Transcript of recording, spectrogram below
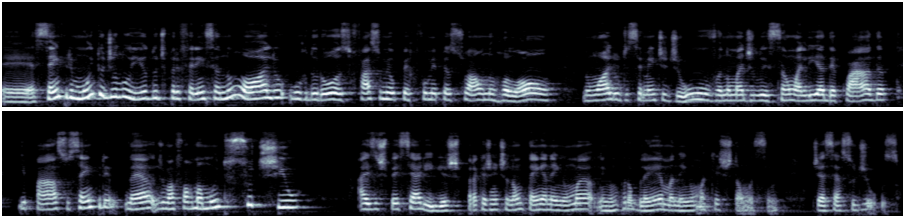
É, sempre muito diluído, de preferência num óleo gorduroso. Faço meu perfume pessoal no rolon, num óleo de semente de uva, numa diluição ali adequada e passo sempre né, de uma forma muito sutil as especiarias, para que a gente não tenha nenhuma, nenhum problema, nenhuma questão assim de excesso de uso.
